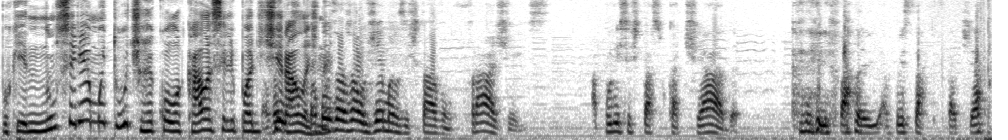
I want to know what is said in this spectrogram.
Porque não seria muito útil recolocá-las se ele pode tirá-las, né? Talvez as algemas estavam frágeis, a polícia está sucateada. ele fala aí, a polícia está sucateada.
